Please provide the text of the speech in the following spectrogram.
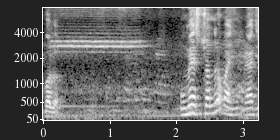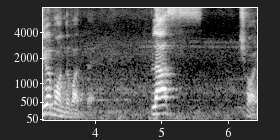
বলো। উমেশ চন্দ্র রাজীবা বন্দ্যোপাধ্যায়। প্লাস ছয়।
